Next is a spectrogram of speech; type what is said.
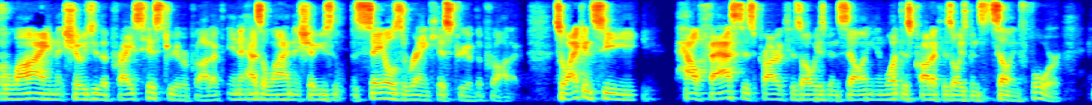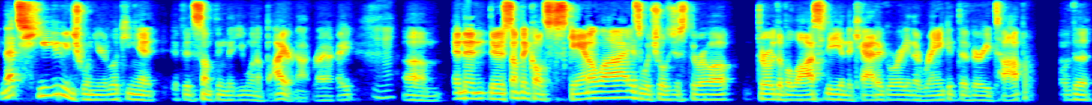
a line that shows you the price history of a product, and it has a line that shows you the sales rank history of the product. So I can see how fast this product has always been selling and what this product has always been selling for. And that's huge when you're looking at if it's something that you want to buy or not, right? Mm-hmm. Um, and then there's something called Scanalyze, which will just throw up throw the velocity and the category and the rank at the very top of the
